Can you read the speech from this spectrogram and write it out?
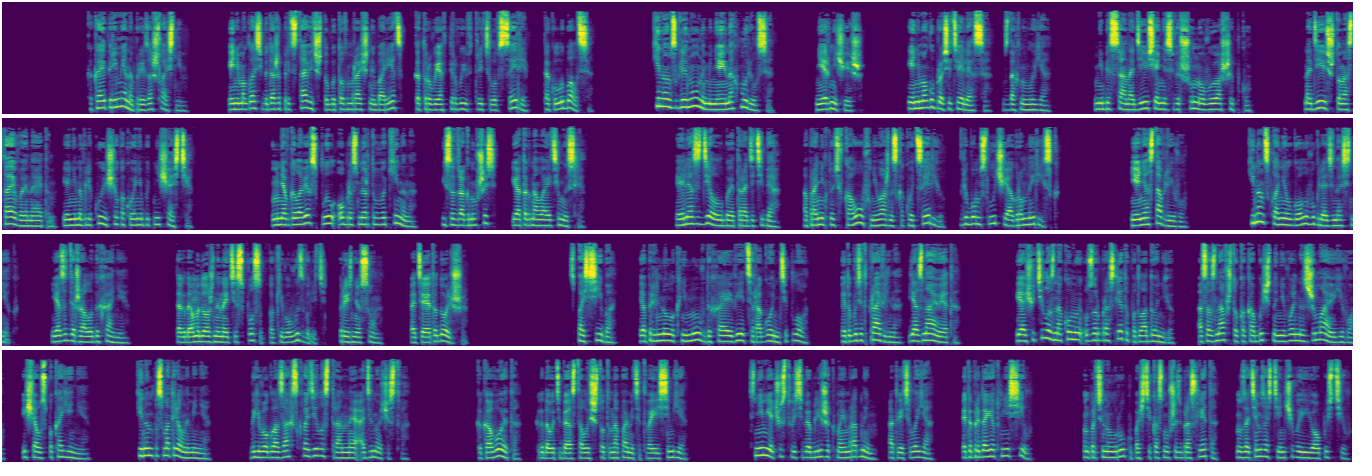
Какая перемена произошла с ним? Я не могла себе даже представить, чтобы тот мрачный борец, которого я впервые встретила в Серре, так улыбался. Кинан взглянул на меня и нахмурился. «Нервничаешь?» «Я не могу бросить Элиаса», — вздохнула я. «Небеса, надеюсь, я не совершу новую ошибку. Надеюсь, что, настаивая на этом, я не навлеку еще какое-нибудь несчастье». У меня в голове всплыл образ мертвого Кинана, и, содрогнувшись, я отогнала эти мысли. Элиас сделал бы это ради тебя, а проникнуть в Кауф, неважно с какой целью, в любом случае огромный риск. Я не оставлю его, Кинан склонил голову, глядя на снег. Я задержала дыхание. «Тогда мы должны найти способ, как его вызволить», — произнес он. «Хотя это дольше». «Спасибо». Я прильнула к нему, вдыхая ветер, огонь, тепло. «Это будет правильно, я знаю это». Я ощутила знакомый узор браслета под ладонью, осознав, что, как обычно, невольно сжимаю его, ища успокоения. Кинан посмотрел на меня. В его глазах сквозило странное одиночество. «Каково это когда у тебя осталось что-то на память о твоей семье. С ним я чувствую себя ближе к моим родным, ответила я. Это придает мне сил. Он протянул руку, почти коснувшись браслета, но затем застенчиво ее опустил.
